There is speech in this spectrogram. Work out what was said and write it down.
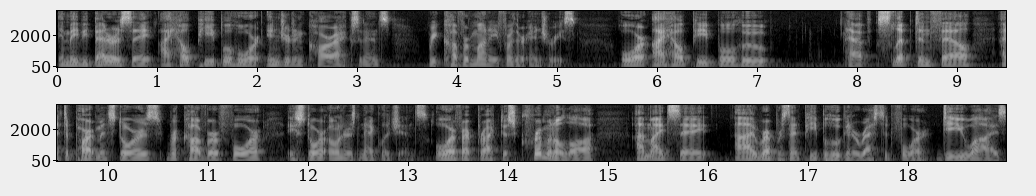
it may be better to say, I help people who are injured in car accidents recover money for their injuries. Or I help people who have slipped and fell at department stores recover for a store owner's negligence. Or if I practice criminal law, I might say, I represent people who get arrested for DUIs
